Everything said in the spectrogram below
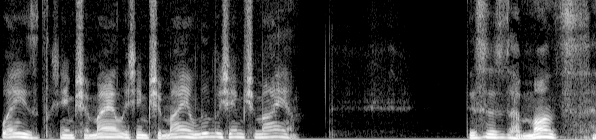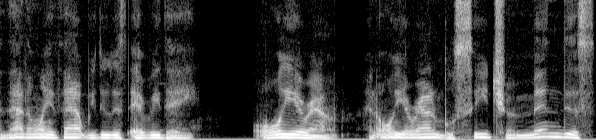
ways, L'Shem Shemayim, L'Shem Shemayim, L'Shem Shemayim. This is a month, and not only that, we do this every day, all year round. And all year round, we'll see tremendous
